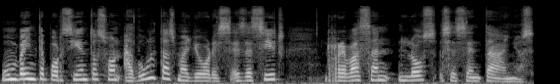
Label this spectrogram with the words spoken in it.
Un 20% son adultas mayores, es decir, rebasan los 60 años.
